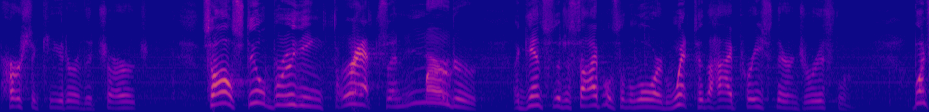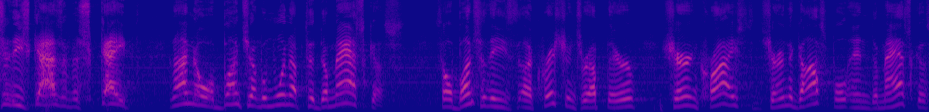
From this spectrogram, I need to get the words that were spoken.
persecutor of the church, Saul, still breathing threats and murder against the disciples of the Lord, went to the high priest there in Jerusalem. A bunch of these guys have escaped, and I know a bunch of them went up to Damascus. So a bunch of these uh, Christians are up there sharing Christ, sharing the gospel in Damascus,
